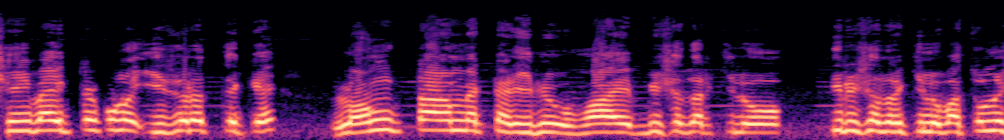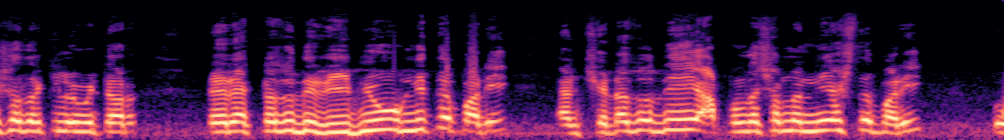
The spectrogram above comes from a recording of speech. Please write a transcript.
সেই বাইকটার কোনো ইউজারের থেকে লং টার্ম একটা রিভিউ হয়, বিশ হাজার কিলো, তিরিশ হাজার কিলো বা চল্লিশ হাজার কিলোমিটার এর একটা যদি রিভিউ নিতে পারি অ্যান্ড সেটা যদি আপনাদের সামনে নিয়ে আসতে পারি, তো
